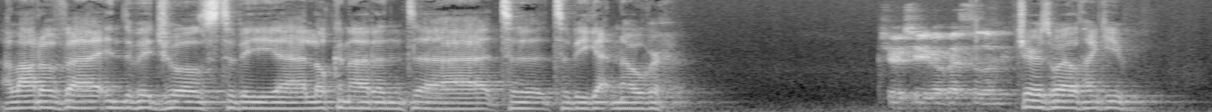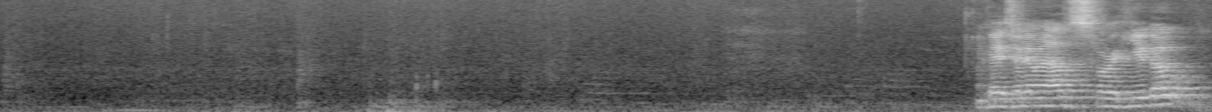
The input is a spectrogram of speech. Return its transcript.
a lot of uh, individuals to be uh, looking at and to, to be getting over. Cheers, Hugo. Best of luck. Cheers, Will. Thank you. Okay, is there anyone else for Hugo?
